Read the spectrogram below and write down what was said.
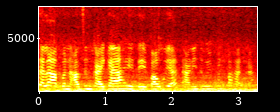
चला आपण अजून काय काय आहे ते पाहूयात आणि तुम्ही पण पाहत. राहा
